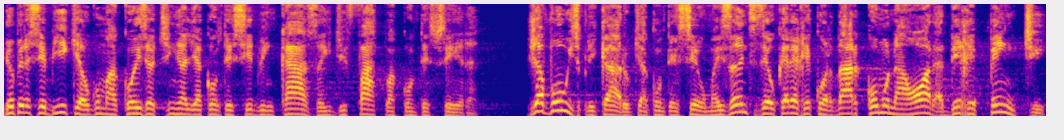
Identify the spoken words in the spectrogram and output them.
Eu percebi que alguma coisa tinha lhe acontecido em casa e de fato acontecera. Já vou explicar o que aconteceu, mas antes eu quero recordar como na hora, de repente,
